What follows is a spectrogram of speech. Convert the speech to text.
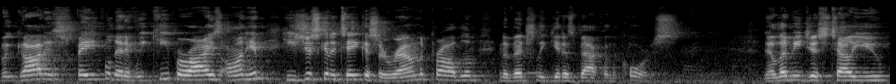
but God is faithful that if we keep our eyes on Him, He's just going to take us around the problem and eventually get us back on the course. Now, let me just tell you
